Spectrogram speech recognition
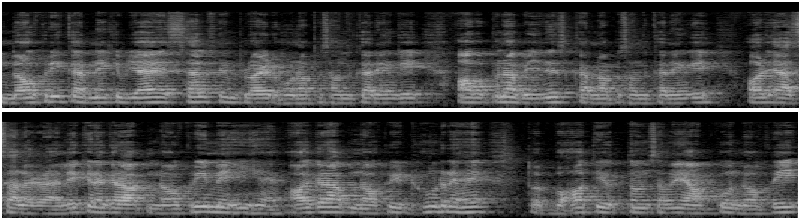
नौकरी करने के बजाय सेल्फ एम्प्लॉयड होना पसंद करेंगे, आप अपना बिज़नेस करना पसंद करेंगे, और ऐसा लग रहा है। लेकिन अगर आप नौकरी में ही हैं और अगर आप नौकरी ढूंढ रहे हैं तो बहुत ही उत्तम समय आपको नौकरी,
